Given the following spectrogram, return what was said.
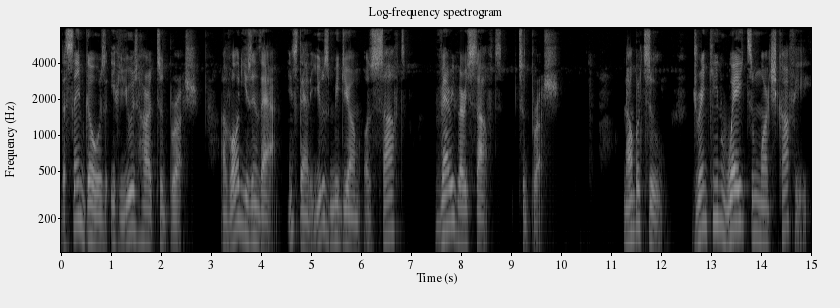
The same goes if you use hard toothbrush. Avoid using that. Instead, use medium or soft, very very soft toothbrush. Number 2. Drinking way too much coffee.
